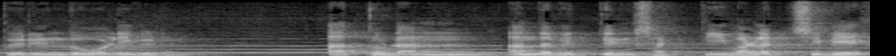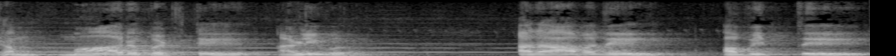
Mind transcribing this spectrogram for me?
பிரிந்தோடிவிடும். அத்துடன் அந்த வித்தின் சக்தி வளர்ச்சி வேகம் மாறுபட்டு அழிவரும். அதாவது அவ்வித்து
